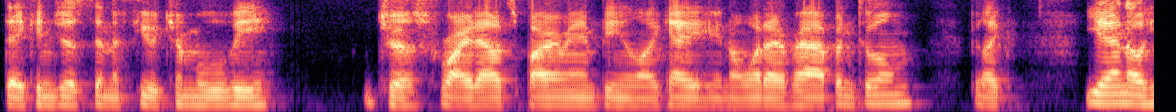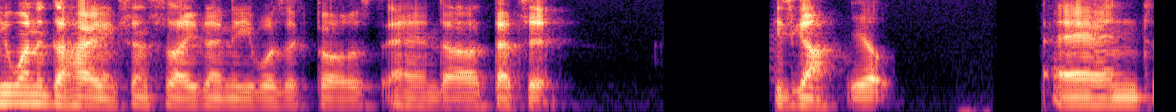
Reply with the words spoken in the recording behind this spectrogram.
They can just in a future movie just write out Spider-Man being like, "Hey, you know whatever happened to him?" Be like, "Yeah, no, he went into hiding since his identity was exposed, and uh, that's it. He's gone." Yep. and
